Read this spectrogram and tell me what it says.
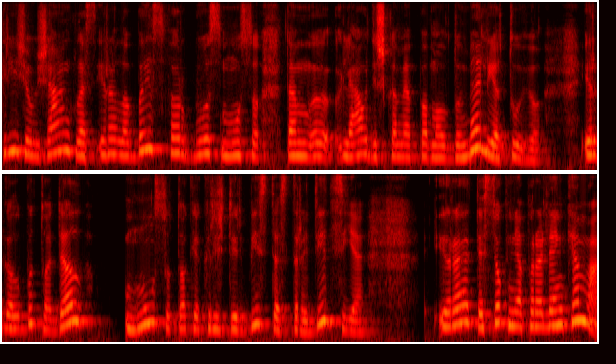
kryžiaus ženklas yra labai svarbus mūsų tam e, liaudiškame pamaldume lietuvių. Ir galbūt todėl mūsų tokia kryždirbystės tradicija yra tiesiog nepralenkiama,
